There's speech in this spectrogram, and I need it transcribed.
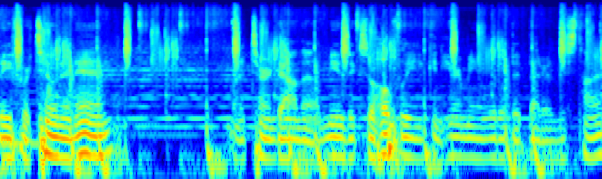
Everybody for tuning in. I'm going to turn down the music so hopefully you can hear me a little bit better this time.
